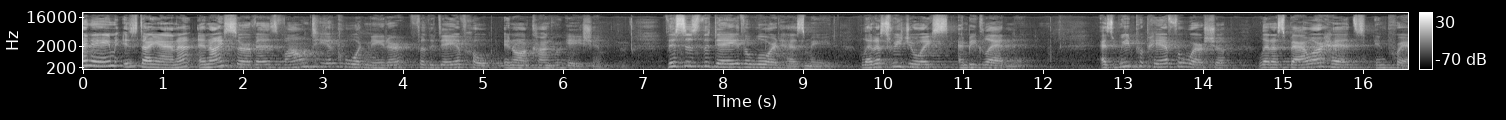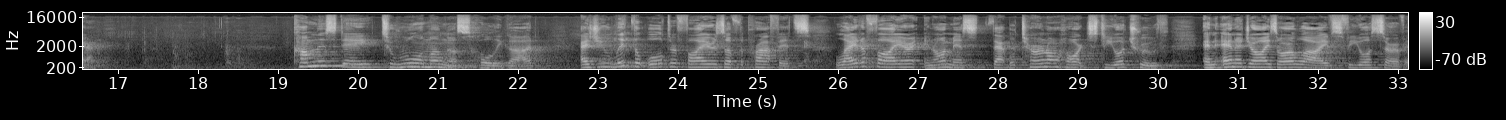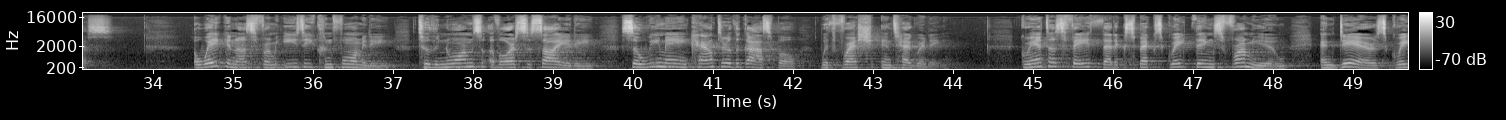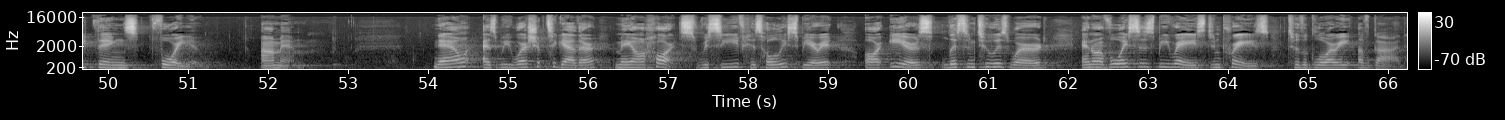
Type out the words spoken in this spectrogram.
My name is Diana, and I serve as volunteer coordinator for the Day of Hope in our congregation. This is the day the Lord has made. Let us rejoice and be glad in it. As we prepare for worship, let us bow our heads in prayer. Come this day to rule among us, holy God. As you lit the altar fires of the prophets, light a fire in our midst that will turn our hearts to your truth and energize our lives for your service. Awaken us from easy conformity to the norms of our society so we may encounter the gospel with fresh integrity. Grant us faith that expects great things from you and dares great things for you. Amen. Now, as we worship together, may our hearts receive His Holy Spirit, our ears listen to His word, and our voices be raised in praise to the glory of God.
